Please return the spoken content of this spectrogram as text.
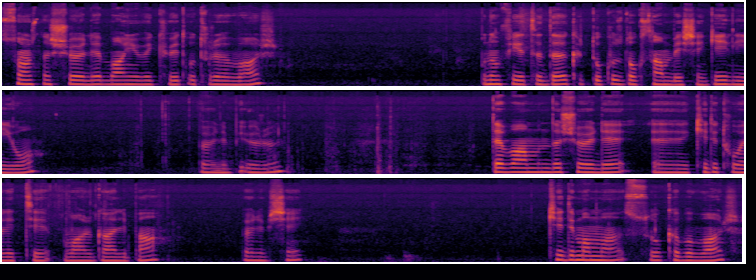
Sonrasında şöyle banyo ve küvet oturağı var. Bunun fiyatı da 49.95'e geliyor. Böyle bir ürün. Devamında şöyle e, kedi tuvaleti var galiba. Böyle bir şey. Kedi mama su kabı var.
